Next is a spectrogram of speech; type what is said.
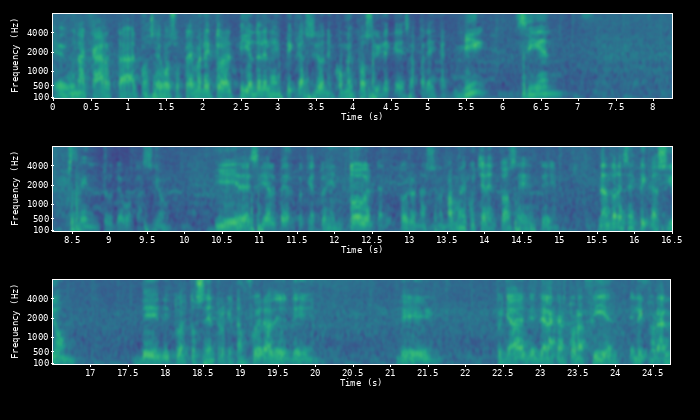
eh, una carta al Consejo Supremo Electoral pidiéndole las explicaciones. ¿Cómo es posible que desaparezcan 1.100 centros de votación? Y decía Alberto que esto es en todo el territorio nacional. Vamos a escuchar entonces, este, dándole esa explicación de, todos estos centros que están fuera de, de, pues ya de, la cartografía electoral.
